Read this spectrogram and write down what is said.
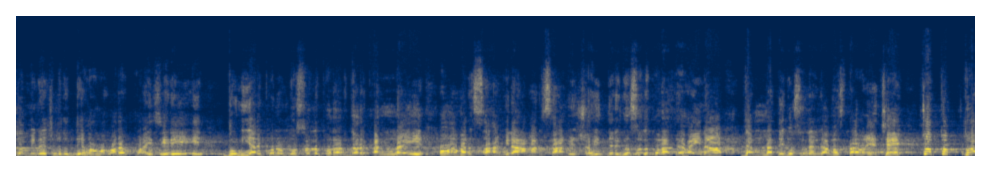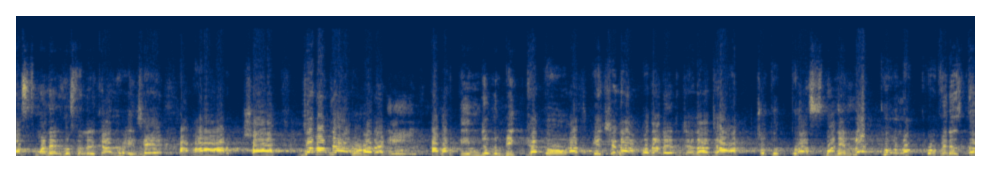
জমিনে শুধু দেহ মোবারক পড়াইছে রে। দুনিয়ার কোনো গোসল করার দরকার নাই। ও আমার আমার শহীদদের গোসল করাতে হয় না। জান্নাতে গোসলের ব্যবস্থা হয়েছে, চতুর্থ আসমানের গোসলের কাজ হয়েছে। আমার সব জানাজা হওয়ার আগে আমার তিনজন বিখ্যাত আজকে সেনা প্রধানের জানাজা চতুর্থ আসমানের লক্ষ লক্ষ ফেরেস্তা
